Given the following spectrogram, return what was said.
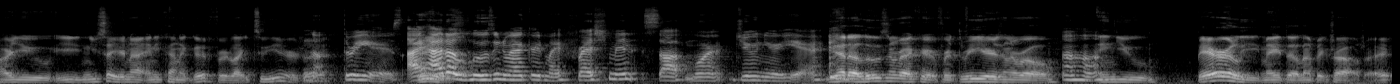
Are you, you? You say you're not any kind of good for like two years, right? No, three years. I had years. a losing record my freshman, sophomore, junior year. You had a losing record for three years in a row, uh-huh. and you barely made the Olympic trials, right?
